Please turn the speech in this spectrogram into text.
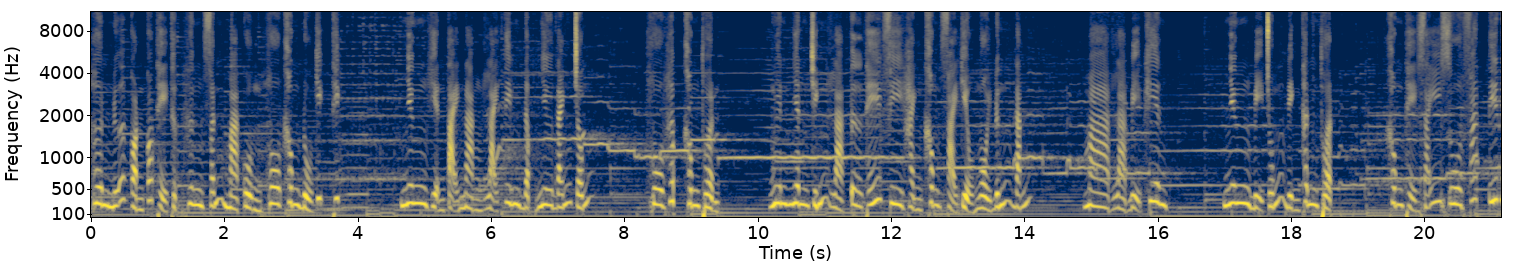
Hơn nữa còn có thể thực hưng phấn mà cuồng hô không đủ kích thích. Nhưng hiện tại nàng lại tim đập như đánh trống. Hô hấp không thuận Nguyên nhân chính là tư thế phi hành không phải kiểu ngồi đứng đắn, Mà là bị khiêng. Nhưng bị chúng đỉnh thân thuật, Không thể giấy rua phát tiết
